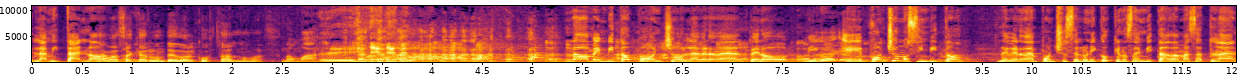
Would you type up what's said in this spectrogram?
la mitad, ¿no? Le va a sacar un dedo al costal nomás. Nomás. Eh. no, me invitó Poncho, la verdad, pero digo, eh, Poncho nos invitó. De verdad, Poncho es el único que nos ha invitado a Mazatlán.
